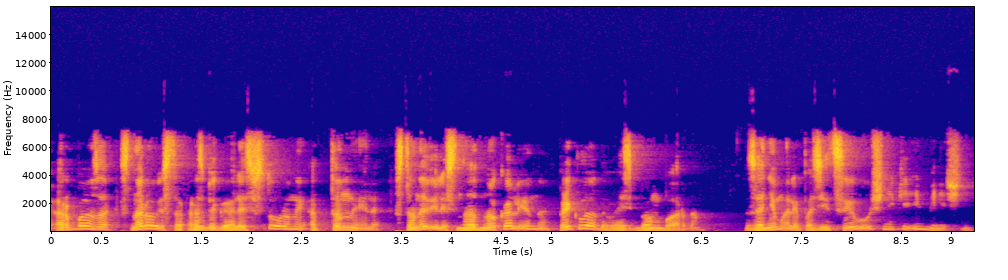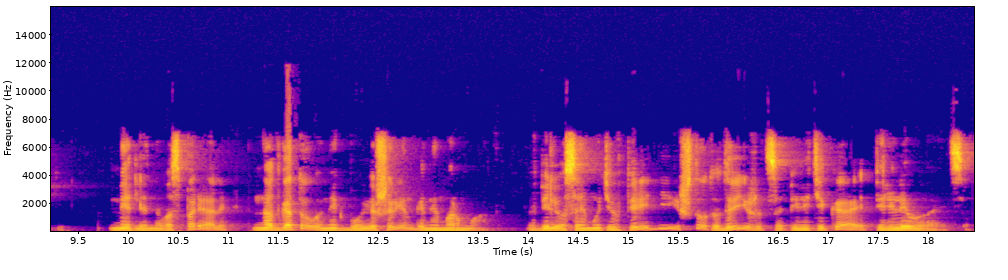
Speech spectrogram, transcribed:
Арбаза сноровисто разбегались в стороны от тоннеля, становились на одно колено, прикладываясь к бомбардам. Занимали позиции лучники и мечники. Медленно воспаряли над готовыми к бою шеренгами мармат. В белесой муте впереди что-то движется, перетекает, переливается.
